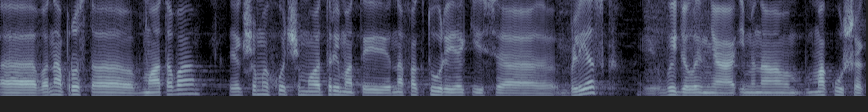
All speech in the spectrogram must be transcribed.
Е, Вона просто матова. Якщо ми хочемо отримати на фактурі якийсь е, блеск, виділення іменно макушек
